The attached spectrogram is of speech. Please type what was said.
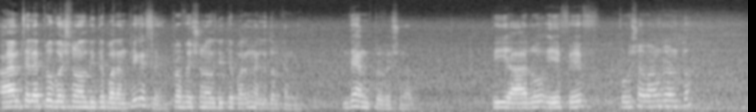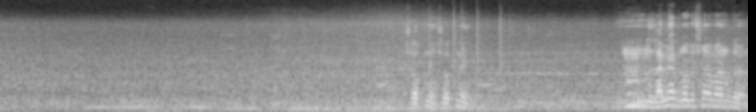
আই এম চাইলে প্রফেশনাল দিতে পারেন, ঠিক আছে? প্রফেশনাল দিতে পারেন, নাহলে দরকার নেই। দেন professional P R O F F professional বানান করেন তো? স্বপ্নে স্বপ্নে। লামিয়া প্রফেশনাল বানান করেন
